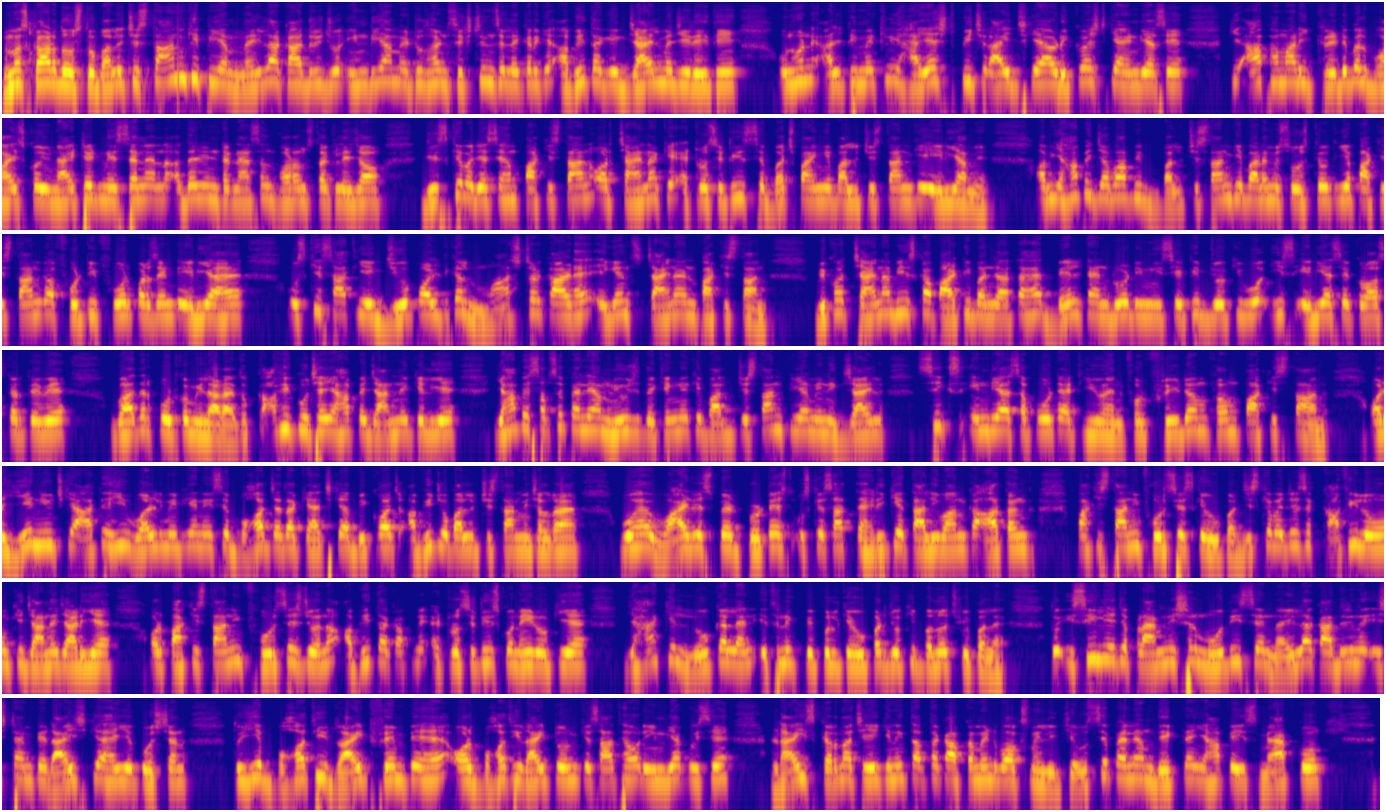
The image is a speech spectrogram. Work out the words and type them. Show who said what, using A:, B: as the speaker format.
A: नमस्कार दोस्तों, बलूचिस्तान की पीएम नैला कादरी जो इंडिया में 2016 से लेकर के अभी तक एक जाइल में जी रही थी, उन्होंने अल्टीमेटली हाईएस्ट पिच राइज किया और रिक्वेस्ट किया इंडिया से कि आप हमारी क्रेडिबल वॉइस को United Nation and other international forums तक ले जाओ, जिसके वजह से हम पाकिस्तान और चाइना के एट्रोसिटीज से बच पाएँगे बलूचिस्तान के एरिया में। अब यहाँ पे जब आप बलूचिस्तान के बारे में सोचते हो तो ये पाकिस्तान का फोर्टी एरिया है, उसके साथ ये एक जियो मास्टर कार्ड है against China and Pakistan. Because China भी इसका पार्टी बन जाता है बेल्ट एंड रोड इनिशिएटिव जो कि वो इस एरिया से क्रॉस करते हुए ग्वादर पोर्ट को मिला रहा है। तो काफ़ी कुछ है यहाँ पे जानने के लिए। यहाँ पे सबसे पहले हम न्यूज़ देखेंगे कि Balochistan PM in exile seeks India support at UN for freedom from Pakistan और ये न्यूज़ के आते ही वर्ल्ड मीडिया ने इसे बहुत ज़्यादा कैच किया बिकॉज़ अभी जो बालूचिस्तान में चल रहा है, वो है वाइड स्प्रेड प्रोटेस्ट उसके साथ तहरीके तालिबान का आतंक पाकिस्तानी फोर्सेस के ऊपर, जिसके वजह से काफ़ी लोगों की जाने जा रही है और पाकिस्तानी फोर्सेस जो है ना, अभी तक अपने एट्रोसिटीज को नहीं रोकी है। यहाँ के लोकल एंड इथनिक पीपल के ऊपर जो कि बलोच पीपल है। तो इसीलिए जब प्राइम मिनिस्टर मोदी से नैला कादरी ने इस टाइम पे राइज किया है ये क्वेश्चन तो ये बहुत ही राइट फ्रेम पे है और बहुत ही राइट टोन के साथ है और इंडिया को इसे राइज करना चाहिए कि नहीं, तब तक आप कमेंट बॉक्स में लिखिए। उससे पहले हम देखते हैं यहाँ पे इस मैप को।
